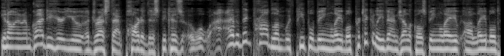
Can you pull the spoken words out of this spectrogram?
You know, and I'm glad to hear you address that part of this because I have a big problem with people being labeled, particularly evangelicals, being lab, uh, labeled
